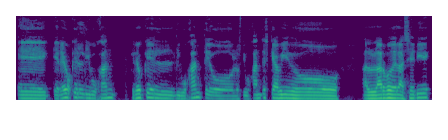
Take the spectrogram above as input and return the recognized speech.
Eh, creo que el dibujante. Creo que el dibujante o los dibujantes que ha habido a lo largo de la serie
